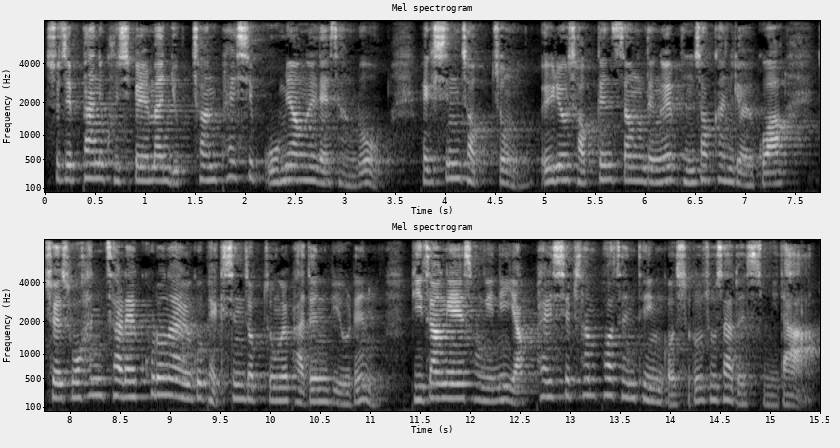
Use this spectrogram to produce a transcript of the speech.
수집한 91만 6,085명을 대상으로 백신 접종, 의료 접근성 등을 분석한 결과 최소 한 차례 코로나19 백신 접종을 받은 비율은 비장애 성인이 약 83%인 것으로 조사됐습니다.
